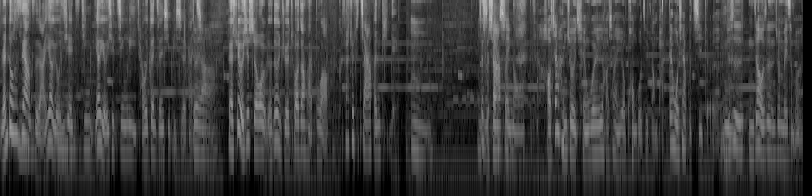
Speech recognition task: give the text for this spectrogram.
人都是这样子啦，要有一些经，要有一些经历，才会更珍惜彼此的感情。对啊，对啊，所以有些时候，有的人觉得抽到这张牌不好，可是它就是加分题哎，嗯，这是相信加分哦。好像很久以前我也好像也有碰过这张牌，但我现在不记得了。嗯就是你知道我这人就没什么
